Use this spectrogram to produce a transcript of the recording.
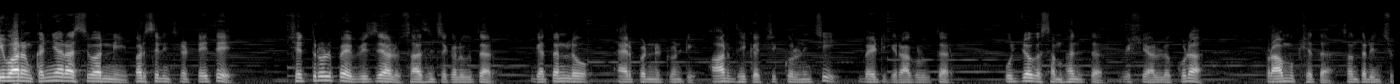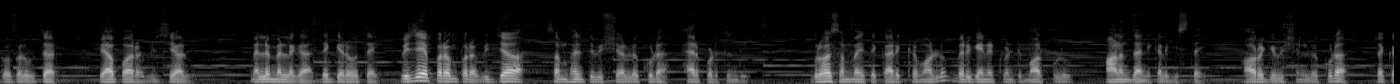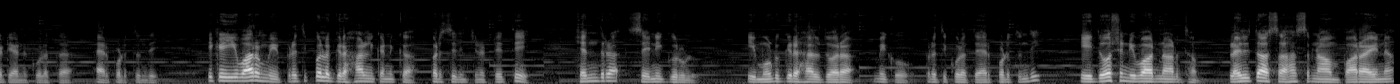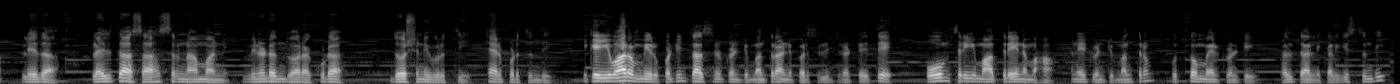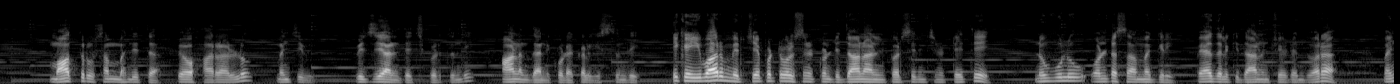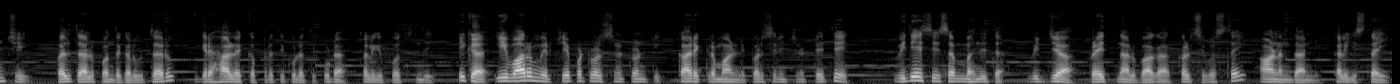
ఈ వారం కన్యారాశి వారిని పరిశీలించినట్టయితే శత్రువులపై విజయాలు సాధించగలుగుతారు. గతంలో ఏర్పడినటువంటి ఆర్థిక చిక్కుల నుంచి బయటికి రాగలుగుతారు. ఉద్యోగ సంబంధిత విషయాల్లో కూడా ప్రాముఖ్యత సంతరించుకోగలుగుతారు. వ్యాపార విజయాలు మెల్లమెల్లగా దగ్గరవుతాయి. విజయ పరంపర విద్యా సంబంధిత విషయాల్లో కూడా ఏర్పడుతుంది. గృహ సంబంధిత కార్యక్రమాల్లో మెరుగైనటువంటి మార్పులు ఆనందాన్ని కలిగిస్తాయి. ఆరోగ్య విషయంలో కూడా చక్కటి అనుకూలత ఏర్పడుతుంది. ఇక ఈ వారం మీ ప్రతికూల గ్రహాలను కనుక పరిశీలించినట్టయితే చంద్ర శని గురులు ఈ మూడు గ్రహాల ద్వారా మీకు ప్రతికూలత ఏర్పడుతుంది. ఈ దోష నివారణార్థం లలితా సహస్రనామం పారాయణ లేదా లలితా సహస్రనామాన్ని వినడం ద్వారా కూడా దోష నివృత్తి ఏర్పడుతుంది. ఇక ఈ వారం మీరు పఠించాల్సినటువంటి మంత్రాన్ని పరిశీలించినట్టయితే ఓం శ్రీ మాత్రే నమ అనేటువంటి మంత్రం ఉత్తమమైనటువంటి ఫలితాల్ని కలిగిస్తుంది. మాతృ సంబంధిత వ్యవహారాల్లో మంచివి విజయాలను తెచ్చిపెడుతుంది ఆనందాన్ని కూడా కలిగిస్తుంది. ఇక ఈ వారం మీరు చేపట్టవలసినటువంటి దానాలను పరిశీలించినట్టయితే నువ్వులు వంట సామాగ్రి పేదలకి దానం చేయడం ద్వారా మంచి ఫలితాలు పొందగలుగుతారు. గ్రహాల యొక్క ప్రతికూలత కూడా తొలగిపోతుంది. ఇక ఈ వారం మీరు చేపట్టవలసినటువంటి కార్యక్రమాలని పరిశీలించినట్టయితే విదేశీ సంబంధిత విద్యా ప్రయత్నాలు బాగా కలిసి వస్తాయి ఆనందాన్ని కలిగిస్తాయి.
